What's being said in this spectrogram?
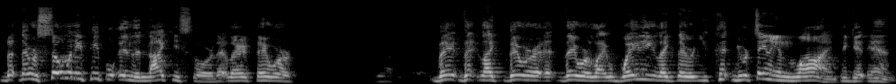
there were so many people in the Nike store that like they were, they, they like they were, they were like waiting, like they were, you could, you were standing in line to get in.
